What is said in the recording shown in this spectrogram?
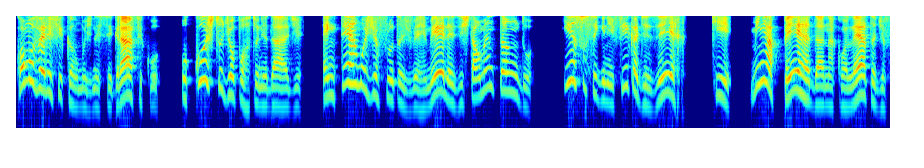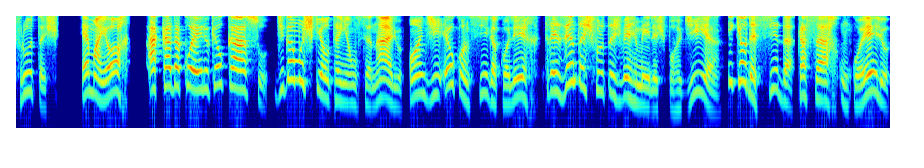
como verificamos nesse gráfico, o custo de oportunidade em termos de frutas vermelhas está aumentando. Isso significa dizer que minha perda na coleta de frutas é maior a cada coelho que eu caço. Digamos que eu tenha um cenário onde eu consiga colher 300 frutas vermelhas por dia e que eu decida caçar um coelho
